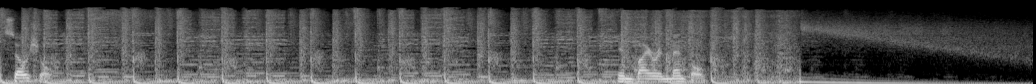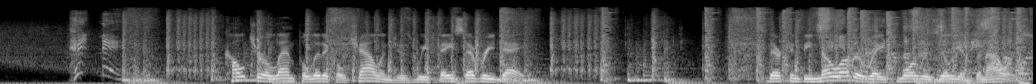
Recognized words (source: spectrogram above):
social, environmental, cultural and political challenges we face every day. There can be no other race more resilient than ours.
